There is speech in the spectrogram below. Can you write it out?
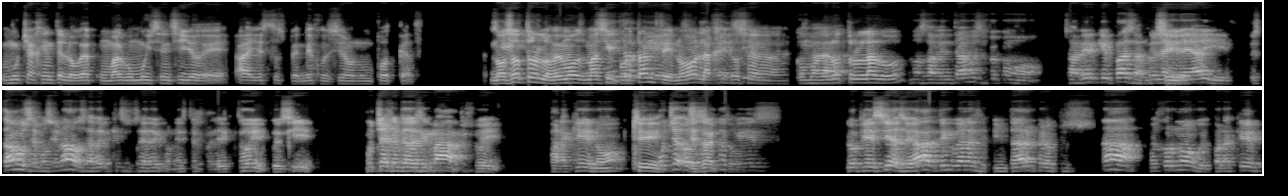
mucha gente lo vea como algo muy sencillo de, ay, estos pendejos hicieron un podcast. Nosotros lo vemos más importante, que- ¿no? La gente, o sea, o como sea, del otro lado, nos aventamos y fue como saber qué pasa, fue la idea y estábamos emocionados a ver qué sucede con este proyecto y pues sí, mucha gente va a decir, ah, pues güey, ¿para qué, no? sí, Mucha, o sea, exacto. que es lo que decías, de, ah, tengo ganas de pintar, pero pues, ah, mejor no, güey, ¿para qué?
